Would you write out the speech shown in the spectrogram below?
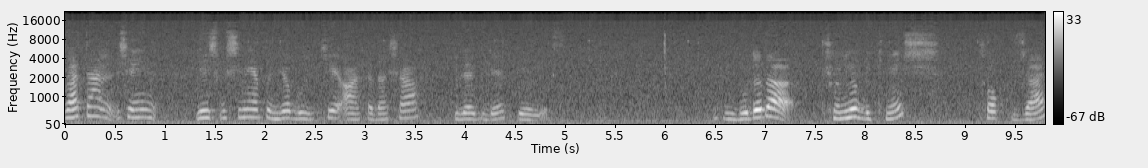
Zaten şeyin geçmişini yapınca bu iki arkadaşa güle güle diyebiliriz. Burada da kömür bitmiş. Çok güzel.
